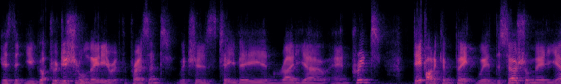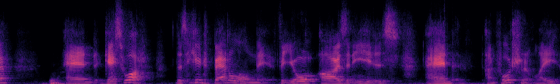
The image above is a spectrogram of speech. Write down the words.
is that you've got traditional media at the present, which is TV and radio and print. They're trying to compete with the social media, and guess what? There's a huge battle on there for your eyes and ears, and unfortunately,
